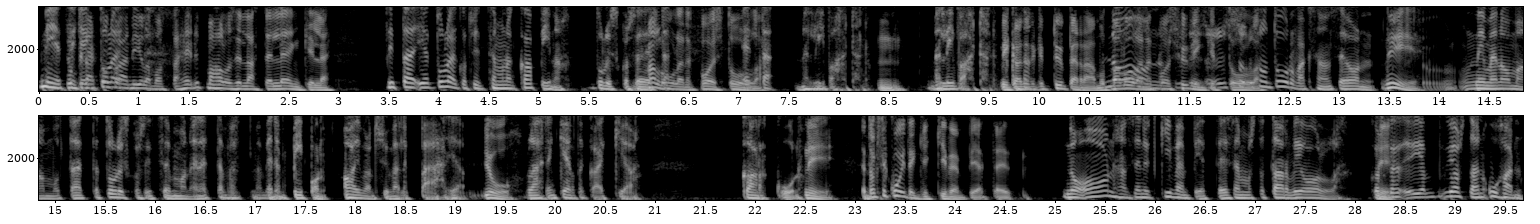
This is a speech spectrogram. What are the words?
Niin, että pitää ei koko ajan ilmoittaa, hei nyt mä haluaisin lähteä lenkille. Sitten, ja tuleeko sitten semmoinen kapina? Tulisiko se, Mä että, luulen, että voisi tulla. että mä livahdan. Mm. Mä livahdan. Mikä on tietenkin typerää, mutta mä luulen, että voisi hyvinkin tulla. Sun, sun turvaksahan se on Niin. nimenomaan, mutta että tulisiko sitten semmoinen, että mä, mä vedän pipon aivan syvälle päähän ja Juu, lähden kerta kaikkiaan karkuun. niin. Että onko se kuitenkin kivempi, ettei... No onhan se nyt kivempi, ettei semmoista tarvi olla. Koska Niin. ja jostain uhan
